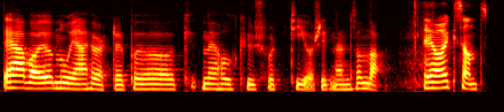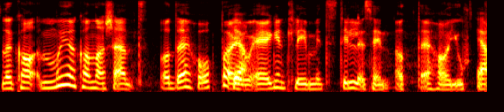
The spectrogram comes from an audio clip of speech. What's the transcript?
det her var jo noe jeg hørte på når jeg holdt kurs for ti år siden eller noe sånt, da. Ja, ikke sant. Det kan, mye kan ha skjedd. Og det håper jeg Ja. jo egentlig i mitt stille sinn at det har gjort. Ja.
